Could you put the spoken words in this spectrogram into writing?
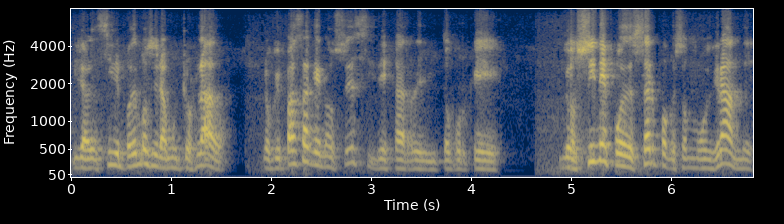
ir al cine, podemos ir a muchos lados. Lo que pasa que no sé si deja rédito, porque los cines puede ser porque son muy grandes,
